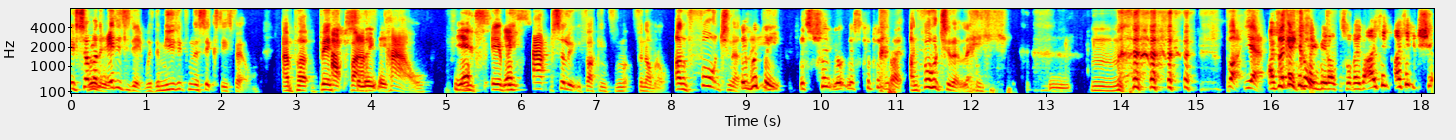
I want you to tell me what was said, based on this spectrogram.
if someone Really? edited it with the music from the '60s film and put Biff Absolutely. Bath Pow, Yes, it'd be absolutely fucking ph- phenomenal. Unfortunately, It would be. It's true. You're, it's completely right. Unfortunately. Mm. Hmm. but yeah, I just okay, think cool. they realised what they. I think. I think. Schu-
